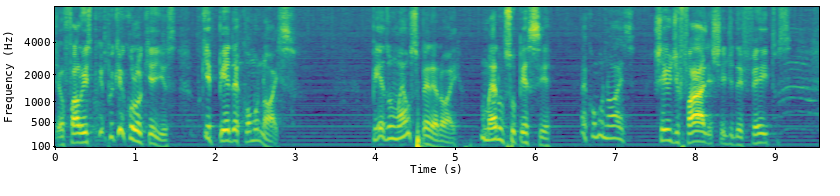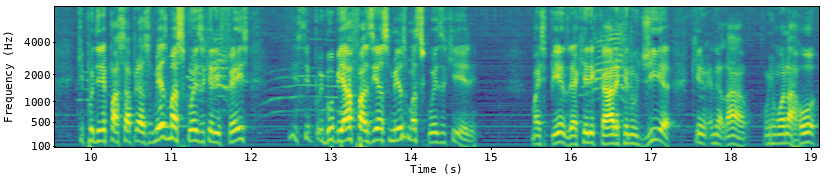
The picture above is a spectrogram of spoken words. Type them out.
eu falo isso, por que eu coloquei isso? Porque Pedro é como nós. Pedro não é um super-herói, não era um super ser. É como nós, cheio de falhas, cheio de defeitos, que poderia passar pelas mesmas coisas que ele fez e se bobear fazia as mesmas coisas que ele. Mas Pedro é aquele cara que no dia que né, lá o irmão narrou,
